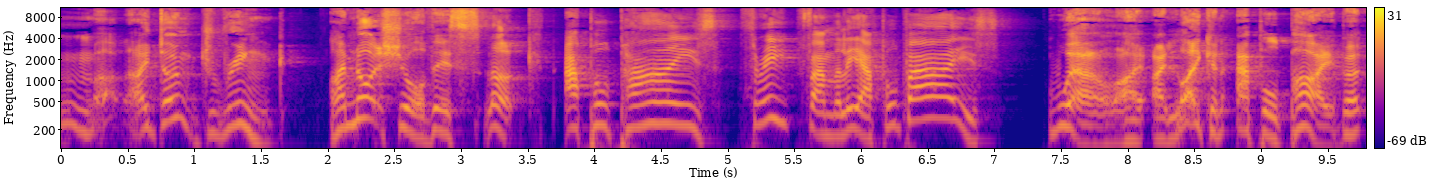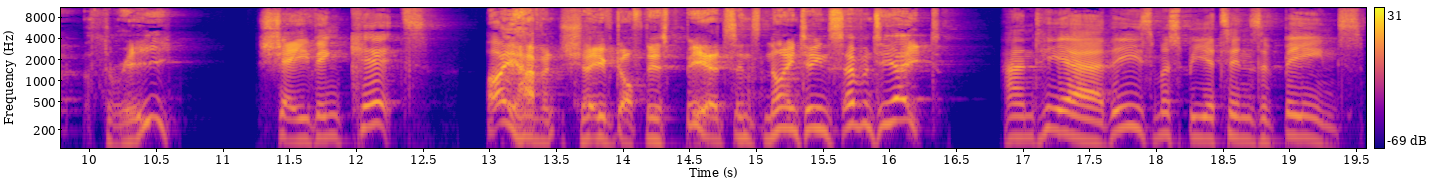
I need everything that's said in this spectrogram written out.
Mm, I don't drink. I'm not sure this. Look, apple pies. Three family apple pies. Well, I, I like an apple pie, but three? Shaving kit. I haven't shaved off this beard since 1978. And here, these must be your tins of beans.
